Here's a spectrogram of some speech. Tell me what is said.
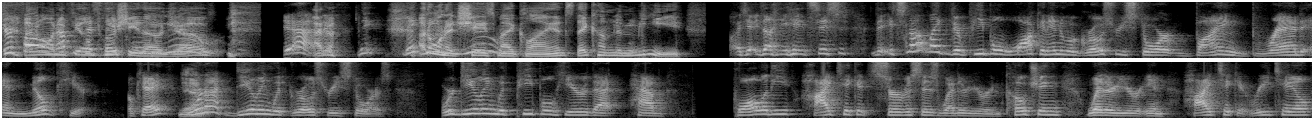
You're following I don't want to feel pushy though, Joe. Yeah, I don't. They, they, they I don't want to chase you. my clients. They come to me. It's, it's it's not like they're people walking into a grocery store buying bread and milk here. Okay, yeah. we're not dealing with grocery stores. We're dealing with people here that have quality, high ticket services, whether you're in coaching, whether you're in high ticket retail.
